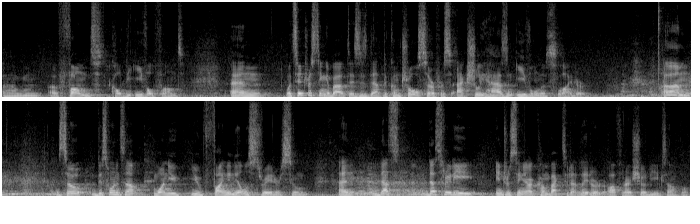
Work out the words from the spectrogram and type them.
um, a font called the Evil font. And what's interesting about this is that the control surface actually has an evilness slider. Um, so this one is not one you, you find in Illustrator soon. And that's, that's really interesting. I'll come back to that later after I show the example.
